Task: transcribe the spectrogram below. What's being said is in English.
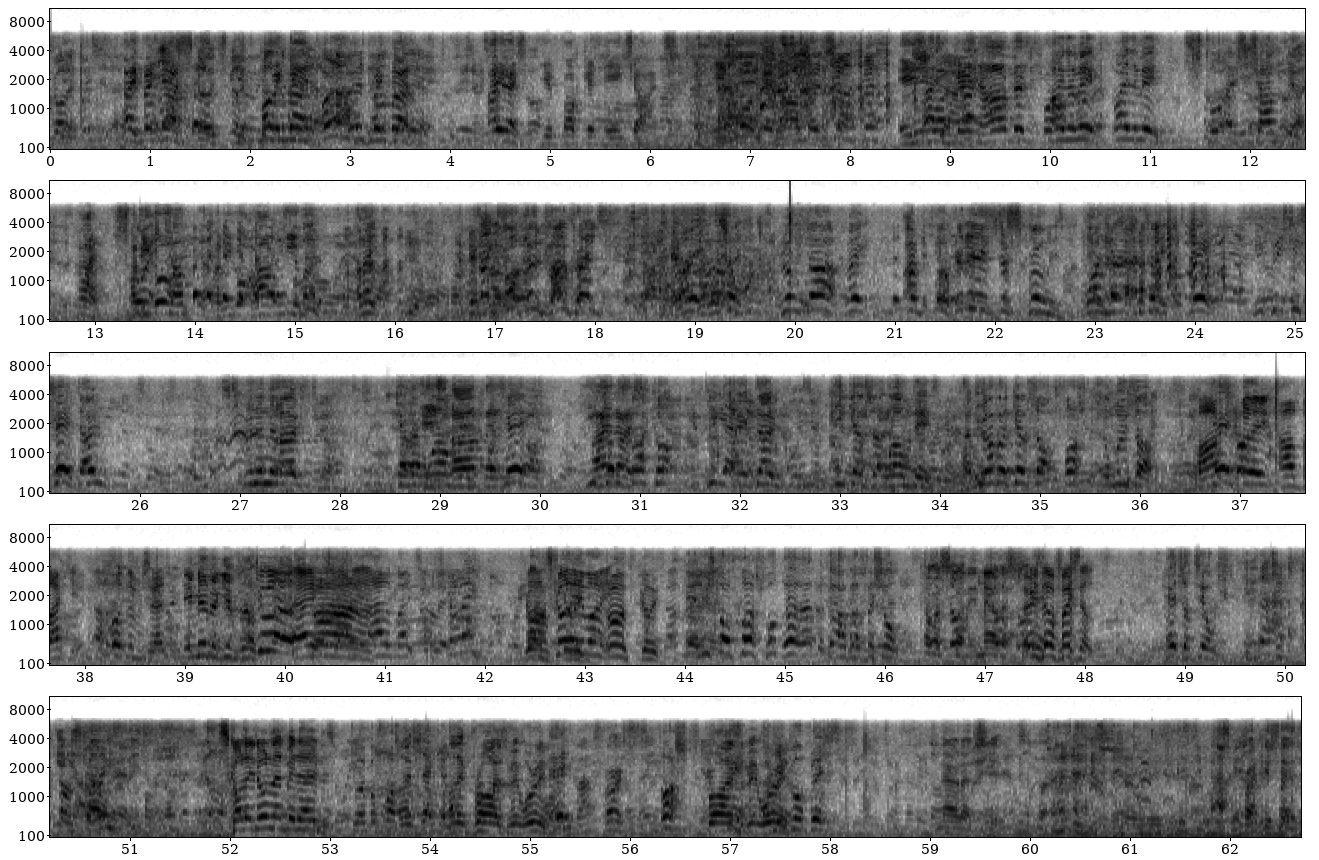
Hey, big man. Big man. Big man. Irish, you fucking need chance. He's fucking half as He's fucking half as By the way, by the way, Scottish champion. Right. Have you got? Have you got half teeth? the man. Alright. Big fucking conference! Alright, listen. Rules are, right? I'm fucking is the spoon. One hit at a time? He puts his head down. Spoon in the mouth. Give it He's well okay? He Aye, comes aye. back up, you put your head down, he gives it well day. And whoever gives up first is the loser. Ah, Okay? Scully, I'll back it. 100%. He never gives up. Come on, hey, Scully, I'll back Scully. Go on, Scully, mate. Go on, Scully. Okay, who's going first? Hold that, we've got to have an official. Come on, Scully, now then. Who's the official? Heads or tails? Scully. Scully, don't let me down. Do you want to go first or second? I think Brian's a bit worried. Eh? First. First. Brian's Okay, a bit there worried. you go, Bruce. Now that shit. Crack his head.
